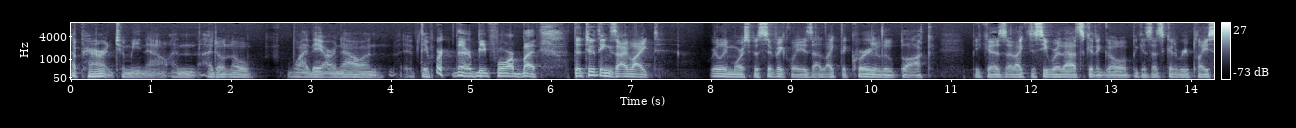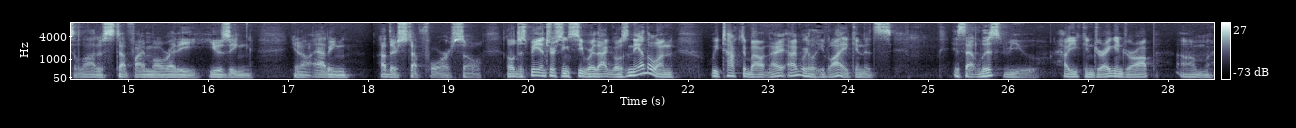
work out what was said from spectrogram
apparent to me now, and I don't know why they are now and if they were there before. But the two things I liked really more specifically is I like the query loop block because I like to see where that's going to go because that's going to replace a lot of stuff I'm already using, you know, adding other stuff for. So it'll just be interesting to see where that goes. And the other one we talked about, and I, I really like, and it's is that list view, how you can drag and drop um,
